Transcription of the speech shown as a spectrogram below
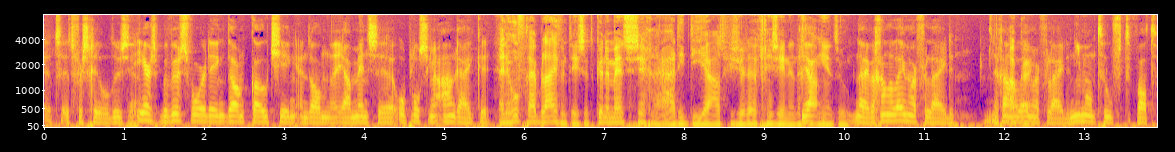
het, het verschil. Dus eerst bewustwording, dan coaching en dan uh, ja, mensen oplossingen aanreiken. En hoe vrijblijvend is het? Kunnen mensen zeggen, ah, die dia-adviseur, daar heb ik geen zin in, daar ga ik niet naartoe? Nee, we gaan alleen maar verleiden. Dan gaan we alleen maar verleiden. Niemand hoeft wat.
